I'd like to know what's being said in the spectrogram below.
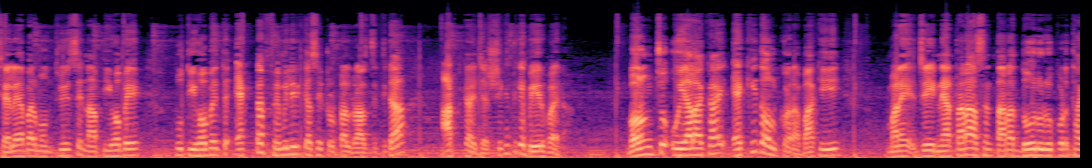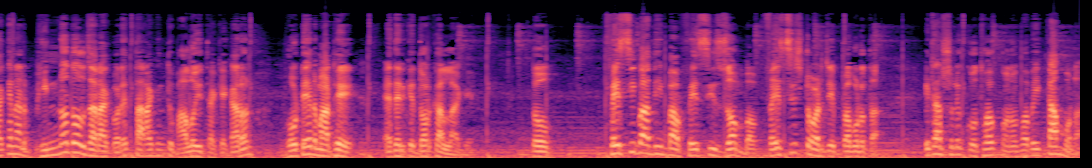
ছেলে আবার মন্ত্রী হয়েছে, নাতি হবে, পুতি হবে। তো একটা ফ্যামিলির কাছে টোটাল রাজনীতিটা আটকায় যায়, সেখান থেকে বের হয় না। বরঞ্চ ওই এলাকায় একই দল করা, বাকি মানে যে নেতারা আছেন, তারা দৌড়ের উপর থাকেন আর ভিন্ন দল যারা করে, তারা কিন্তু ভালোই থাকে, কারণ ভোটের মাঠে এদেরকে দরকার লাগে। তো ফেসিবাদী বা ফেসিজম বা ফেসিস্ট হওয়ার যে প্রবণতা, এটা আসলে কোথাও কোনোভাবেই কাম্য না।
